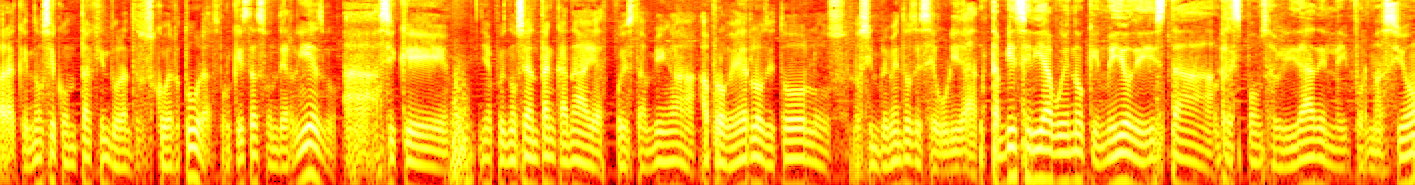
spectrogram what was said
Para que no se contagien durante sus coberturas, porque estas son de riesgo. Ah, así que ya pues no sean tan canallas, pues también a, a proveerlos de todos los, los implementos de seguridad. También sería bueno que en medio de esta responsabilidad en la información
